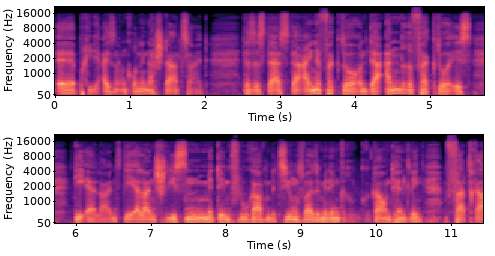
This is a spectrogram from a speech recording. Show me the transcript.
äh, Pre-De-Icen im Grunde nach Startzeit. Das ist das, der eine Faktor. Und der andere Faktor ist die Airlines. Die Airlines schließen mit dem Flughafen beziehungsweise mit dem Ground Handling Vertrag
